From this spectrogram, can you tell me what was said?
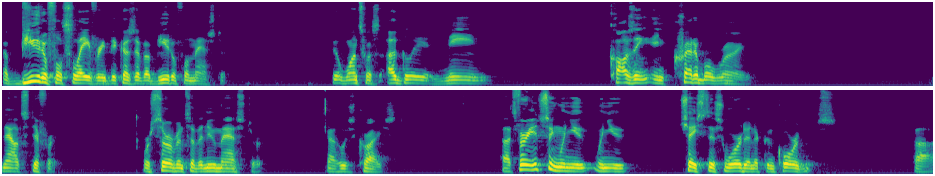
A beautiful slavery because of a beautiful master that once was ugly and mean, causing incredible ruin. Now it's different. We're servants of a new master uh, who is Christ. Uh, it's very interesting when you, when you chase this word in a concordance. Uh,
